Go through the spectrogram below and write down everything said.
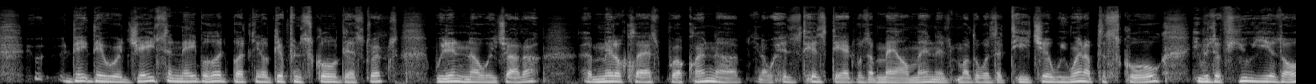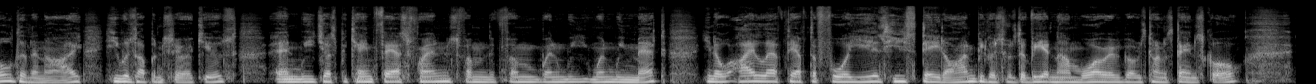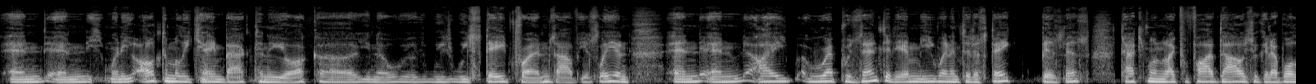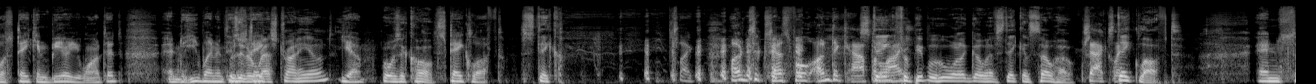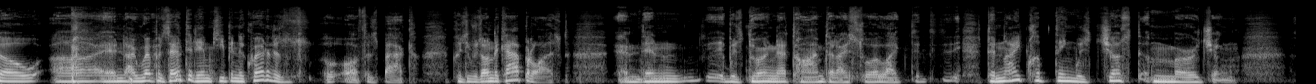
They they were adjacent neighborhood, but you know different school districts. We didn't know each other. Uh, middle class Brooklyn. Uh, you know his his dad was a mailman. His mother was a teacher. We went up to school. He was a few years older than I. He was up in Syracuse, and we just became fast friends from the, from when we when we met. You know I left after four years. He stayed on because it was the Vietnam War. Everybody was trying to stay in school, and and he, when he ultimately came back to New York, uh, you know, we we stayed friends, obviously, and and and I represented him. He went into the steak business. That's when, like, for five dollars, you could have all the steak and beer you wanted, and he went into Was the it steak, a restaurant he owned? Yeah, What was it called? steak loft. Steak. It's like unsuccessful, undercapitalized. Steak for people who want to go have steak in Soho. Exactly. Steak loft. And so, uh, and I represented him keeping the creditors office back because he was undercapitalized. And then it was during that time that I saw like the, the nightclub thing was just emerging.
